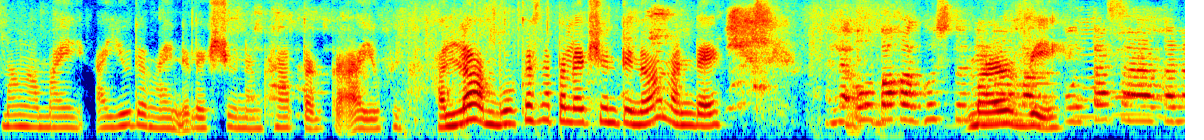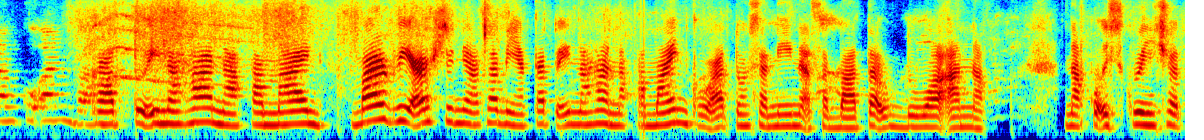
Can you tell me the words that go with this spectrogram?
mga may ayuda ngayon eleksyon ng hatag kaayo. Hala, bukas na pala eleksyon tino, Monday. Hala, o baka gusto nila Marvy. magpunta sa kanangkuan ba? Kato inahan, nakamain. Marvy niya, sabi niya, kato inahan, nakamain ko atong sanina sa bata ug duwa anak. Nako screenshot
